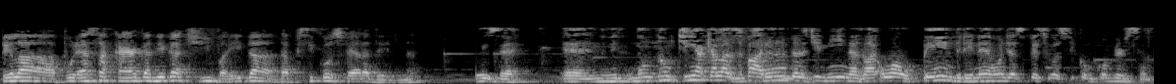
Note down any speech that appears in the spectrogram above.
pela, por essa carga negativa aí da, da psicosfera dele, né? Pois é. é não, não tinha aquelas varandas de Minas, o alpendre, né, onde as pessoas ficam conversando,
